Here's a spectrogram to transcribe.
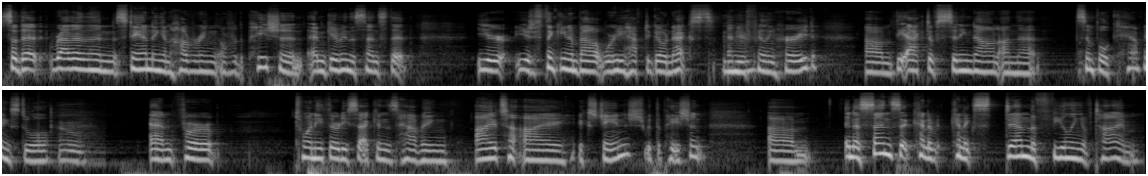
so that rather than standing and hovering over the patient and giving the sense that you're you're thinking about where you have to go next and mm-hmm. you're feeling hurried, um, the act of sitting down on that simple camping stool Ooh. and for 20 30 seconds having eye to eye exchange with the patient um, in a sense it kind of can extend the feeling of time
